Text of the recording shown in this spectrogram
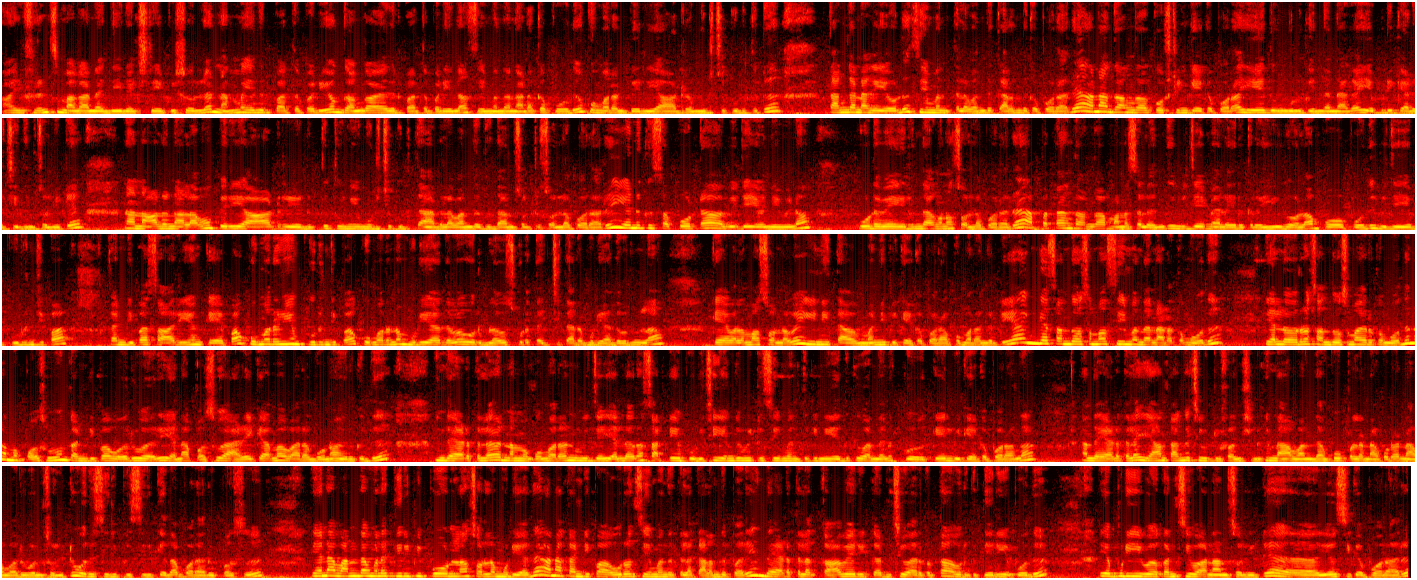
Hi friends Mahanadi next எபிசோடில் நம்ம எதிர்பார்த்தபடியும் கங்கா எதிர்பார்த்தபடியும் தான் சீமந்தம் நடக்க போகுது. குமரன் பெரிய ஆர்டரை முடிச்சு கொடுத்துட்டு தங்க நகையோடு சீமந்தத்தில் வந்து கலந்துக்க போகிறாரு ஆனால் கங்கா கொஸ்டின் கேட்க போகிறா ஏது உங்களுக்கு இந்த நகை? எப்படி கிடச்சிதுன்னு சொல்லிட்டு நான் நாலு நாளாகவும் பெரிய ஆர்டர் எடுத்து துணி முடிச்சு கொடுத்தேன். அதில் வந்தது தான் சொல்லிட்டு சொல்ல போகிறாரு எனக்கு சப்போர்ட்டாக விஜய் நிவினும் கூடவே இருந்தாங்கன்னு சொல்ல போகிறாரு அப்போ தான் கங்கா மனசுலேருந்து விஜய் மேலே இருக்கிற ஈகோலாம் போக போகுது விஜயை புரிஞ்சுப்பா கண்டிப்பாக சாரியும் கேட்பா குமரனையும் புரிஞ்சுப்பா. குமரனும் முடியாதவ ஒரு ப்ளவுஸ் கூட தைச்சி தர முடியாதவன்லாம் கேவலமாக சொன்னவ இனி த மன்னிப்பு கேட்க போகிறா குமரங்கிட்டேயே இங்கே சந்தோஷமாக சீமந்தம் நடக்கும்போது எல்லோரும் சந்தோஷமாக இருக்கும்போது நம்ம பசுவும் கண்டிப்பாக வருவார். ஏன்னா பசுவை அழைக்காமல் வர குணம் இருக்குது. இந்த இடத்துல நம்ம குமரன் விஜய் எல்லோரும் சட்டையை பிடிச்சி எங்கள் வீட்டு சீமந்தத்துக்கு நீ எதுக்கு வந்தேன்னு கேள்வி கேட்க போகிறாங்க அந்த இடத்துல என் தங்கச்சி வீட்டு ஃபங்க்ஷனுக்கு நான் வந்தேன். கூப்பிடலனா கூட நான் வருவேன்னு சொல்லிட்டு ஒரு சிரிப்பு சிரிக்க தான் போகிறாரு பசு ஏன்னா வந்தவங்கள திருப்பி போகணுலாம் சொல்ல முடியாது. ஆனால் கண்டிப்பாக அவரும் சீமந்தத்தில் கலந்துப்பார். இந்த இடத்துல காவேரி கன்சீவாக இருக்கட்டும் அவருக்கு தெரிய போகுது. எப்படி இவ கன்சீவ் ஆனான்னு சொல்லிட்டு யோசிக்க போகிறாரு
